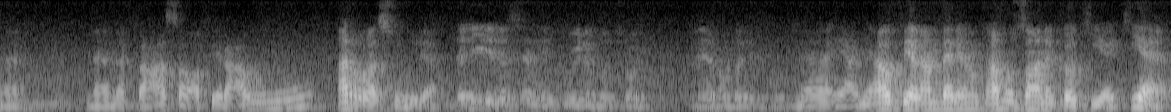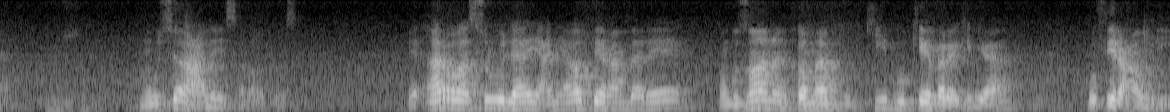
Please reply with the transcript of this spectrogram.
لا لا لا. فعصى فرعون الرسول. دليل لسان كويل بطرون لا يعني أو پیغمبرهم همو ظان كوكيا كيا موسى عليه الصلاة والسلام الرسول يعني أو پیغمبره. هم ظان كما كي بو كي فرقيا بو فرعوني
